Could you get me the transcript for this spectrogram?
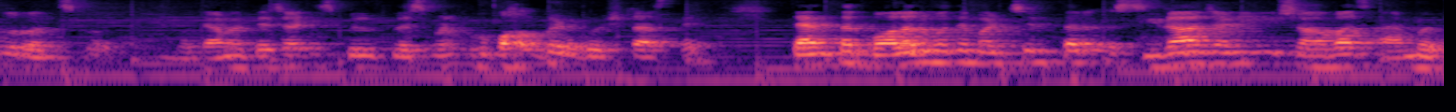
तो रन्स करतो त्यामुळे त्यासाठी स्पिल प्लेसमेंट खूप अवघड गोष्ट असते. त्यानंतर बॉलरमध्ये म्हणशील तर सिराज आणि शहबाज अहमद.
